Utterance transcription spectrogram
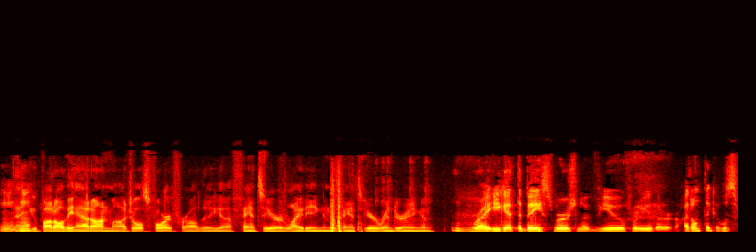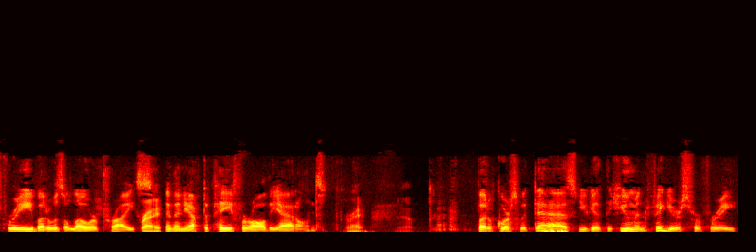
that you bought all the add-on modules for it for all the uh, fancier lighting and the fancier rendering and Right, you get the base version of Vue for either I don't think it was free, but it was a lower price. Right. And then you have to pay for all the add-ons. right. But of course with Daz you get the human figures for free,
